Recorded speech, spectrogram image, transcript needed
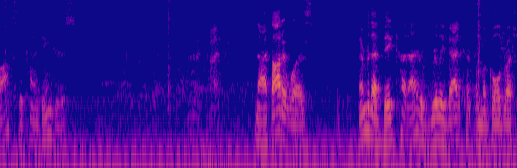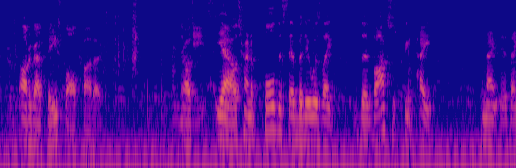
Box are kind of dangerous. No, I thought it was. Remember that big cut? I had a really bad cut from a Gold Rush autographed baseball product. From the I was, case? Yeah, I was trying to pull this, but it was like the box was pretty tight, and I I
